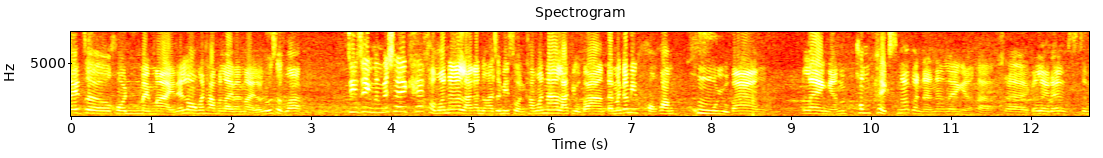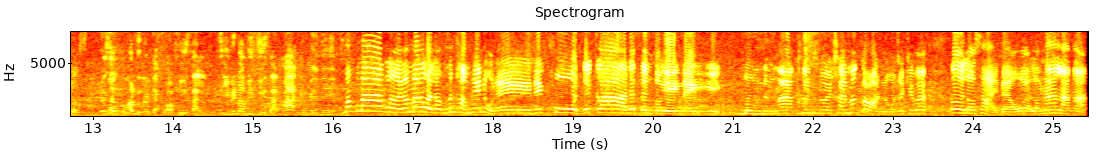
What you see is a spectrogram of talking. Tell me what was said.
ได้เจอคนใหม่ ๆ ได้ลองมาทำอะไรใหม่ ๆ แล้วรู้สึกว่าจริง ๆ มันไม่ใช่แค่คำว่าน่ารักอะหนูอาจจะมีส่วนคำว่าน่ารักอยู่บ้าง แต่มันก็มีของความคูลอยู่บ้าง อะไรอย่างเงี้ยมันคอมเพล็กซ์มากกว่านั้นอะไรอย่างเงี้ยค่ะใช่ก็เลยได้สนุก รู้สึกว่าหลุดออกจากกรอบสีสันชีวิตเรามีสีสันมากขึ้นไหมนี่มากมากๆเลยมากๆเลยแล้วมันทำให้หนูได้ได้พูดได้กล้าได้เป็นตัวเองในอีกมุมหนึ่งมากขึ้นด้วยใช่เมื่อก่อนหนูจะคิดว่า เออเราสายแบลอะเราน่ารักอะ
